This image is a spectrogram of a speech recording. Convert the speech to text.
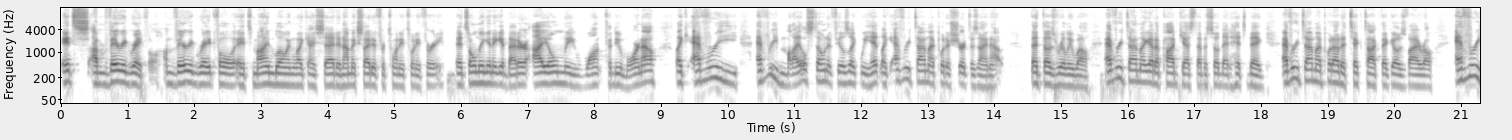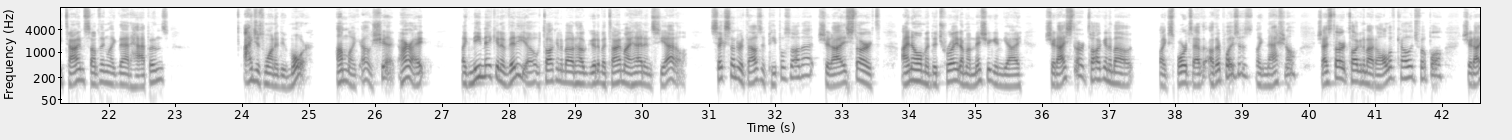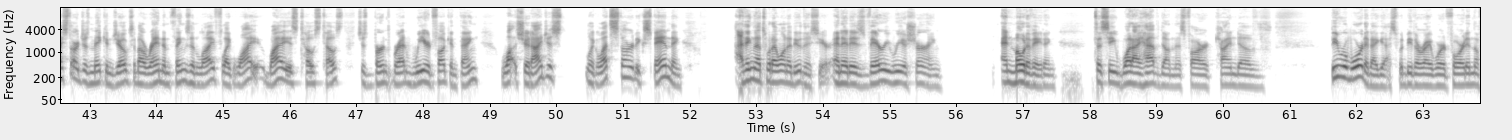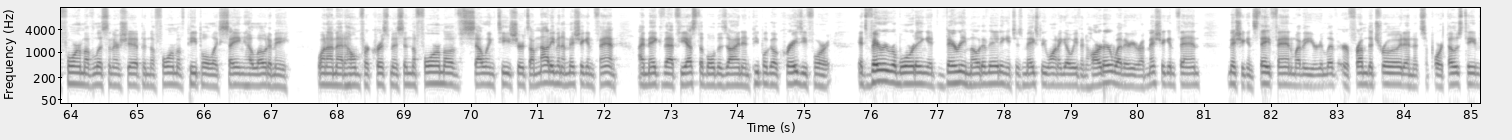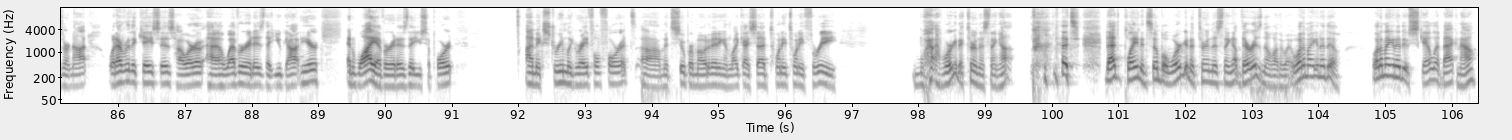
it's I'm very grateful. I'm very grateful. It's mind blowing, like I said, and I'm excited for 2023. It's only going to get better. I only want to do more now. Like every every milestone, it feels like we hit. Like every time I put a shirt design out, that does really well. Every time I got a podcast episode that hits big. Every time I put out a TikTok that goes viral. Every time something like that happens, I just want to do more. I'm like, oh shit, all right like me making a video talking about how good of a time I had in Seattle. 600,000 people saw that. Should I start? I know I'm a Detroit, I'm a Michigan guy. Should I start talking about like sports other places, like national? Should I start talking about all of college football? Should I start just making jokes about random things in life? Like why why is toast toast? Just burnt bread, weird fucking thing. What should I just like let's start expanding. I think that's what I want to do this year. And it is very reassuring and motivating to see what I have done this far kind of be rewarded, I guess would be the right word for it, in the form of listenership, in the form of people like saying hello to me when I'm at home for Christmas, in the form of selling t shirts. I'm not even a Michigan fan. I make that Fiesta Bowl design and people go crazy for it. It's very rewarding. It's very motivating. It just makes me want to go even harder, whether you're a Michigan fan, Michigan State fan, whether you're live or from Detroit and support those teams or not, whatever the case is, however, however it is that you got here and why ever it is that you support, I'm extremely grateful for it. Um, it's super motivating. And like I said, 2023, we're going to turn this thing up. that's that's plain and simple. We're going to turn this thing up. There is no other way. What am I going to do? What am I going to do? Scale it back now?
